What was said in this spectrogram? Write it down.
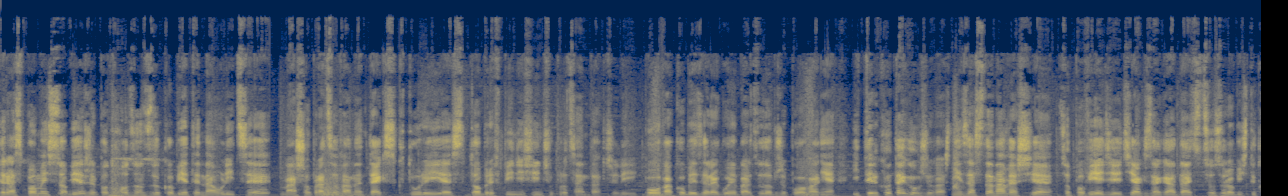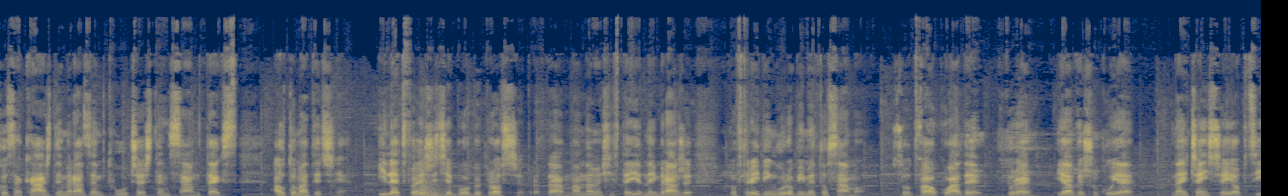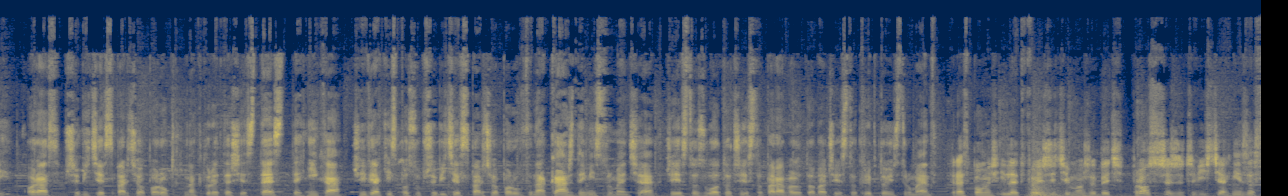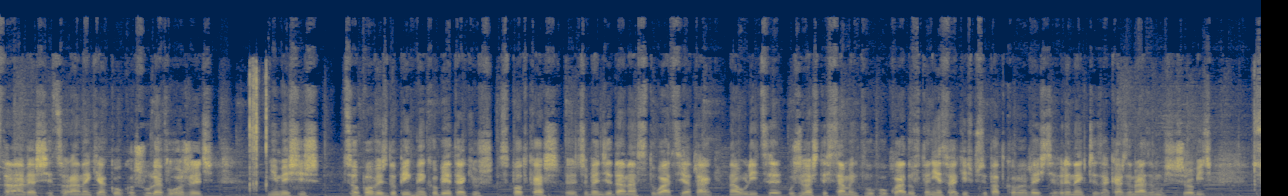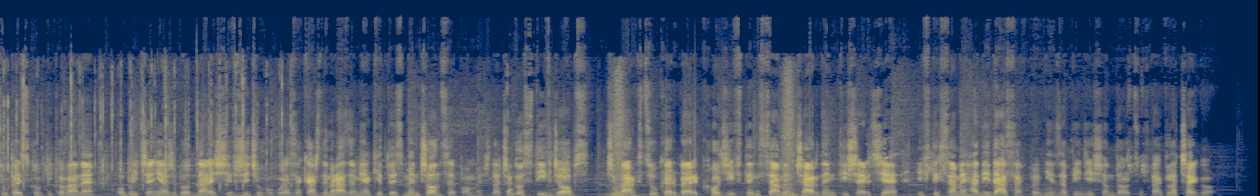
Teraz pomyśl sobie, że podchodząc do kobiety na ulicy, masz opracowany tekst, który jest dobry w 50%, czyli połowa kobiet zareaguje bardzo dobrze, połowa nie. I tylko tego używasz. Nie zastanawiasz się, co powiedzieć, jak zagadać, co zrobić, tylko za każdym razem tłuczesz ten sam tekst automatycznie. Ile twoje życie byłoby prostsze, prawda? Mam na myśli w tej jednej branży, bo w tradingu robimy to samo. Są dwa układy, które ja wyszukuję najczęstszej opcji oraz przebicie wsparcia oporów, na które też jest test, technika, czyli w jaki sposób przebicie wsparcia oporów na każdym instrumencie, czy jest to złoto, czy jest to para walutowa, czy jest to kryptoinstrument. Teraz pomyśl, ile twoje życie może być prostsze rzeczywiście, jak nie zastanawiasz się co ranek, jaką koszulę włożyć, nie myślisz, co powiesz do pięknej kobiety, jak już spotkasz, y, czy będzie dana sytuacja, tak, na ulicy, używasz tych samych dwóch układów, to nie są jakieś przypadkowe wejście w rynek, czy za każdym razem musisz robić super skomplikowane obliczenia, żeby odnaleźć się w życiu w ogóle, za każdym razem, jakie to jest męczące pomyśl. Dlaczego Steve Jobs czy Mark Zuckerberg chodzi w tym samym czarnym t-shircie i w tych samych adidasach pewnie za 50 dolców, tak? Dlaczego?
